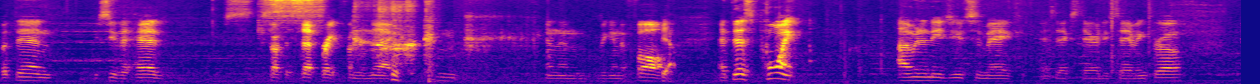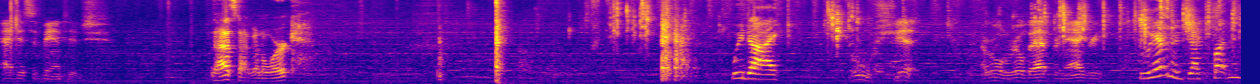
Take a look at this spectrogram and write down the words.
but then you see the head start to separate from the neck, and then begin to fall. Yeah. At this point, I'm gonna need you to make a dexterity saving throw at disadvantage. That's not gonna work. we die. Oh shit! I rolled real bad for Nagrie. Do we have an eject button?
